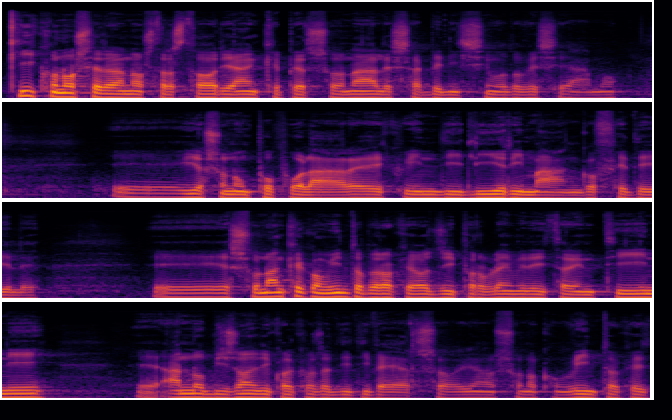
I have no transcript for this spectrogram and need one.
chi conosce la nostra storia anche personale sa benissimo dove siamo. Eh, io sono un popolare e quindi lì rimango fedele. E sono anche convinto però che oggi i problemi dei trentini eh, hanno bisogno di qualcosa di diverso. Io sono convinto che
